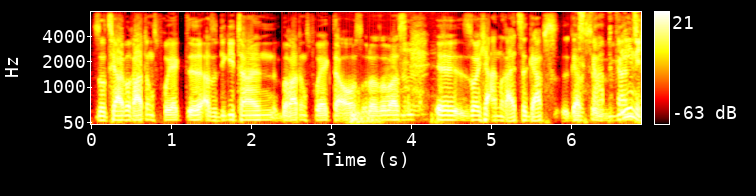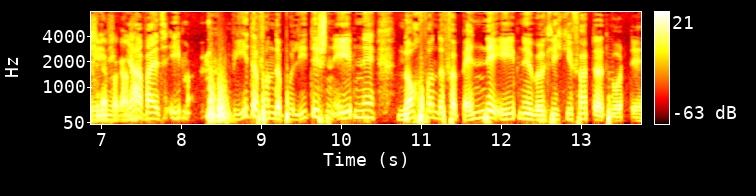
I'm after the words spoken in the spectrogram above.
Sozialberatungsprojekte, also digitalen Beratungsprojekte aus oder sowas. Mhm. Äh, solche Anreize gab's gab's gab wenig, wenig in der Vergangenheit. Ja, weil es eben weder von der politischen Ebene noch von der Verbändeebene wirklich gefördert wurde.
